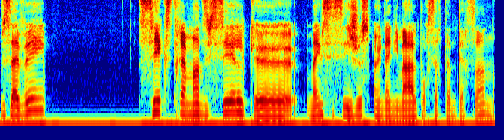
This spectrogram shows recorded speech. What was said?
vous savez, c'est extrêmement difficile que, même si c'est juste un animal pour certaines personnes,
